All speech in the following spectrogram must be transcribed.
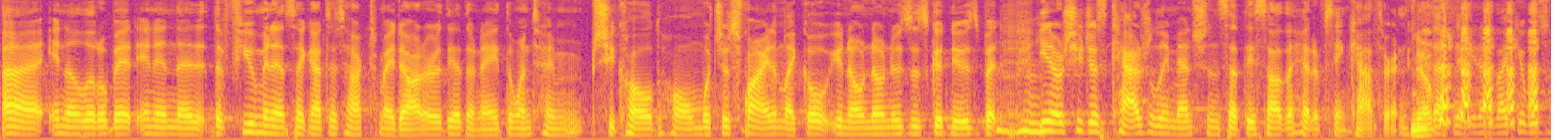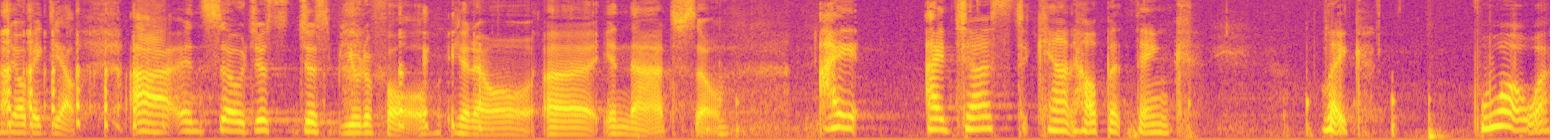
uh, in a little bit. And in the the few minutes I got to talk to my daughter the other night, the one time she called home, which is fine, and like, oh, you know, no news is good news. But you know, she just casually mentions that they saw the head of St. Catherine. Yep. That, you know, like it was no big deal. Uh, and so just just beautiful, you know, uh, in that. So I I just can't help but think like whoa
